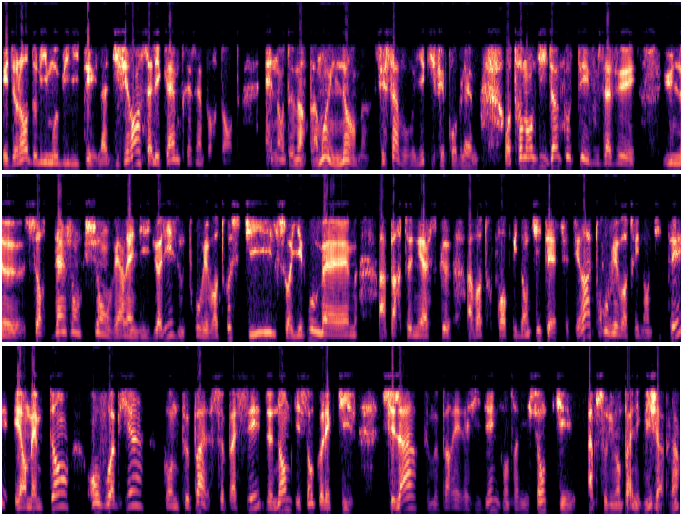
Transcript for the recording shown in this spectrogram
et de l'ordre de l'immobilité. La différence, elle est quand même très importante. Elle n'en demeure pas moins une norme. C'est ça, vous voyez, qui fait problème. Autrement dit, d'un côté, vous avez une sorte d'injonction vers l'individualisme, trouvez votre style, soyez vous-même, appartenez à ce que, à votre propre identité, etc. Trouvez votre identité, et en même temps, on voit bien qu'on ne peut pas se passer de normes qui sont collectives. C'est là que me paraît résider une contradiction qui est absolument pas négligeable. Hein.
